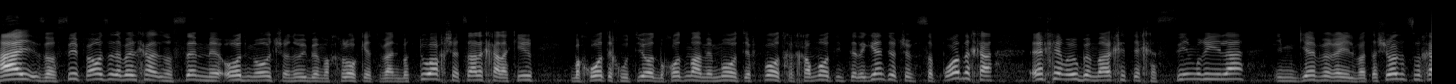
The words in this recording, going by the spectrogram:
היי, זה אוסיף, היום רוצה לדבר איתך על נושא מאוד מאוד שנוי במחלוקת, ואני בטוח שיצא לך להכיר בחורות איכותיות, בחורות מהממות, יפות, חכמות, אינטליגנטיות, שמספרות לך איך הם היו במערכת יחסים רעילה עם גבר רעיל, ואתה שואל את עצמך,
